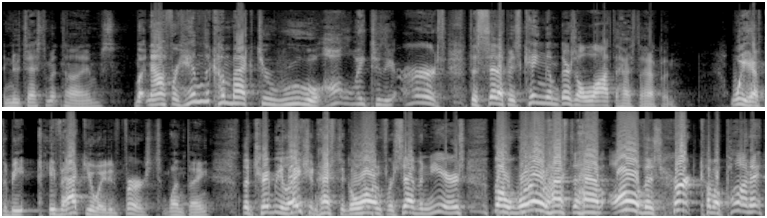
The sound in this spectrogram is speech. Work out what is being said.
in New Testament times. But now, for him to come back to rule all the way to the earth, to set up his kingdom, there's a lot that has to happen. We have to be evacuated first, one thing. The tribulation has to go on for seven years. The world has to have all this hurt come upon it.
